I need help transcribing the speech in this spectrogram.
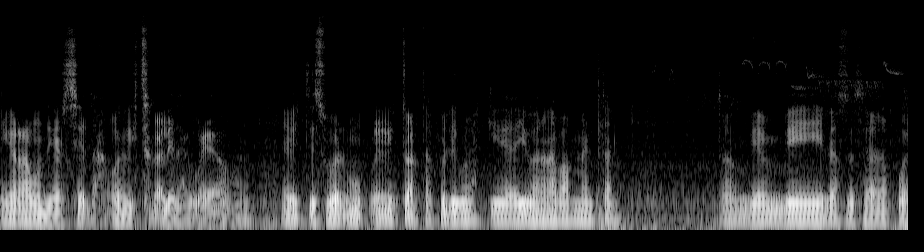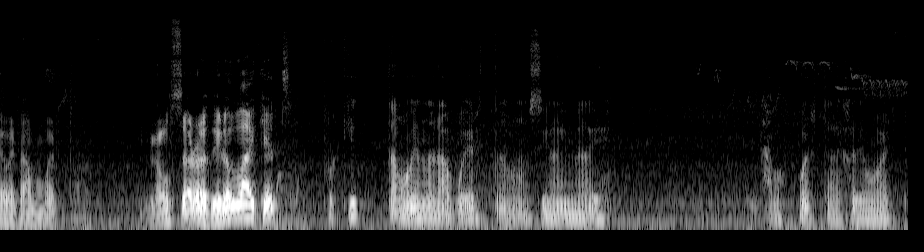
Guerra Mundial Z. Hoy he visto caletas weas, weón. He visto, super- he visto hartas películas que ayudan a la paz mental. También vi La Sociedad de los Poetas Muertos. No, sir, I didn't like it. ¿Por qué está moviendo la puerta si no hay nadie? La pues, puerta, deja de moverte.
